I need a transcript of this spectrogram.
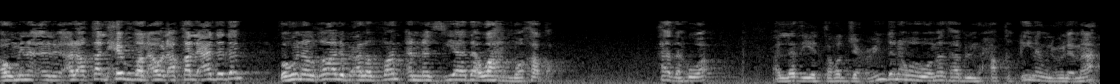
أو من الأقل حفظا أو الأقل عددا وهنا الغالب على الظن أن الزيادة وهم وخطأ. هذا هو الذي يترجح عندنا وهو مذهب المحققين من علماء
